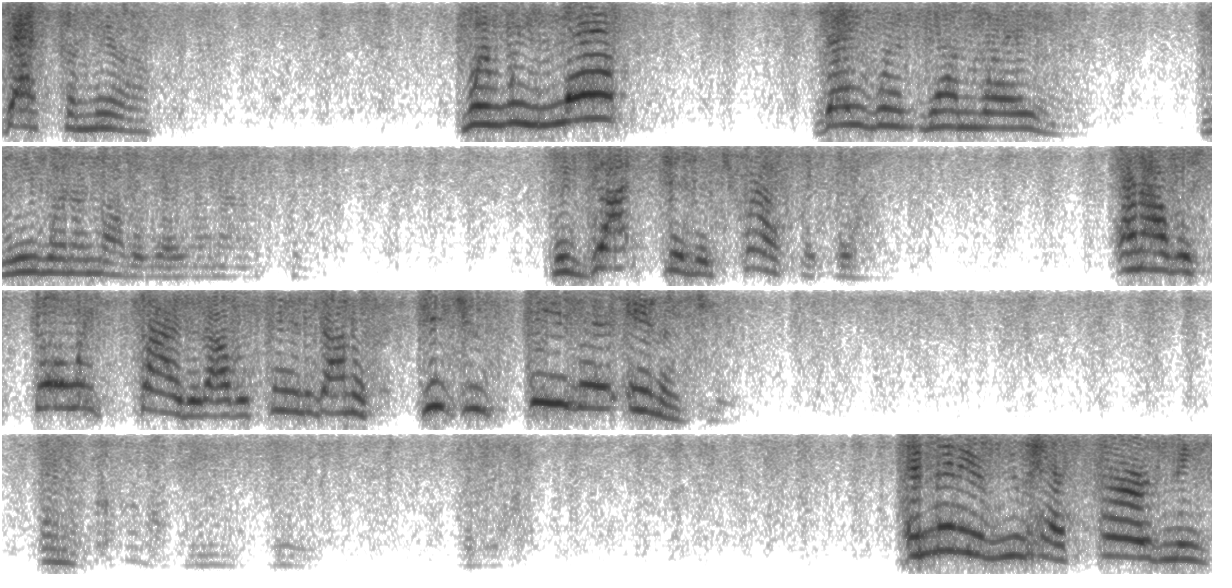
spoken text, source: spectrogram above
That's a miracle. When we left, they went one way, and we went another way on our We got to the traffic light. And I was so excited. I was saying to God, did you see their energy? And And many of you have heard me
